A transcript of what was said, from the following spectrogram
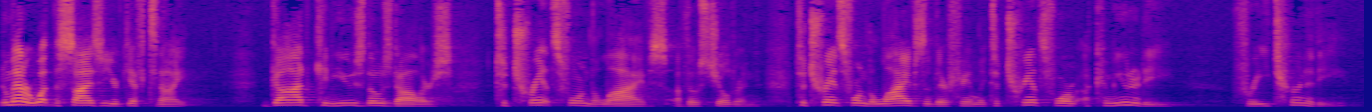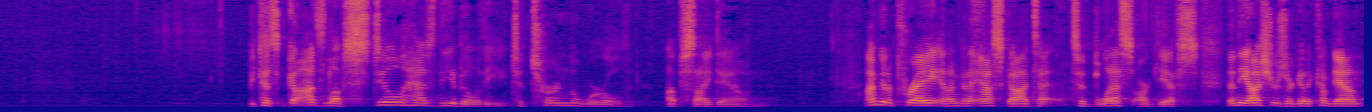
No matter what the size of your gift tonight, God can use those dollars to transform the lives of those children, to transform the lives of their family, to transform a community for eternity. Because God's love still has the ability to turn the world upside down. I'm going to pray and I'm going to ask God to, to bless our gifts. Then the ushers are going to come down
